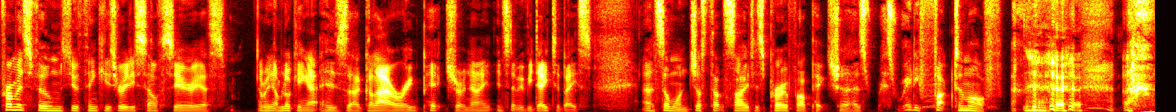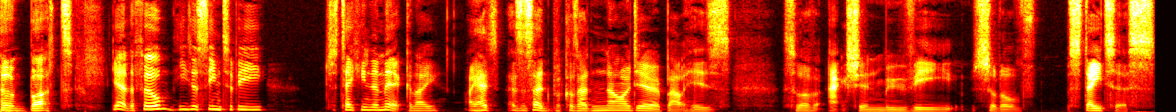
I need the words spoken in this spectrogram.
From his films, you'd think he's really self-serious. I mean, I'm looking at his uh, glowering picture in an Internet Movie Database, and someone just outside his profile picture has has really fucked him off. Um, but yeah, the film he just seemed to be just taking the mick, and I I had, as I said, because I had no idea about his sort of action movie sort of status.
